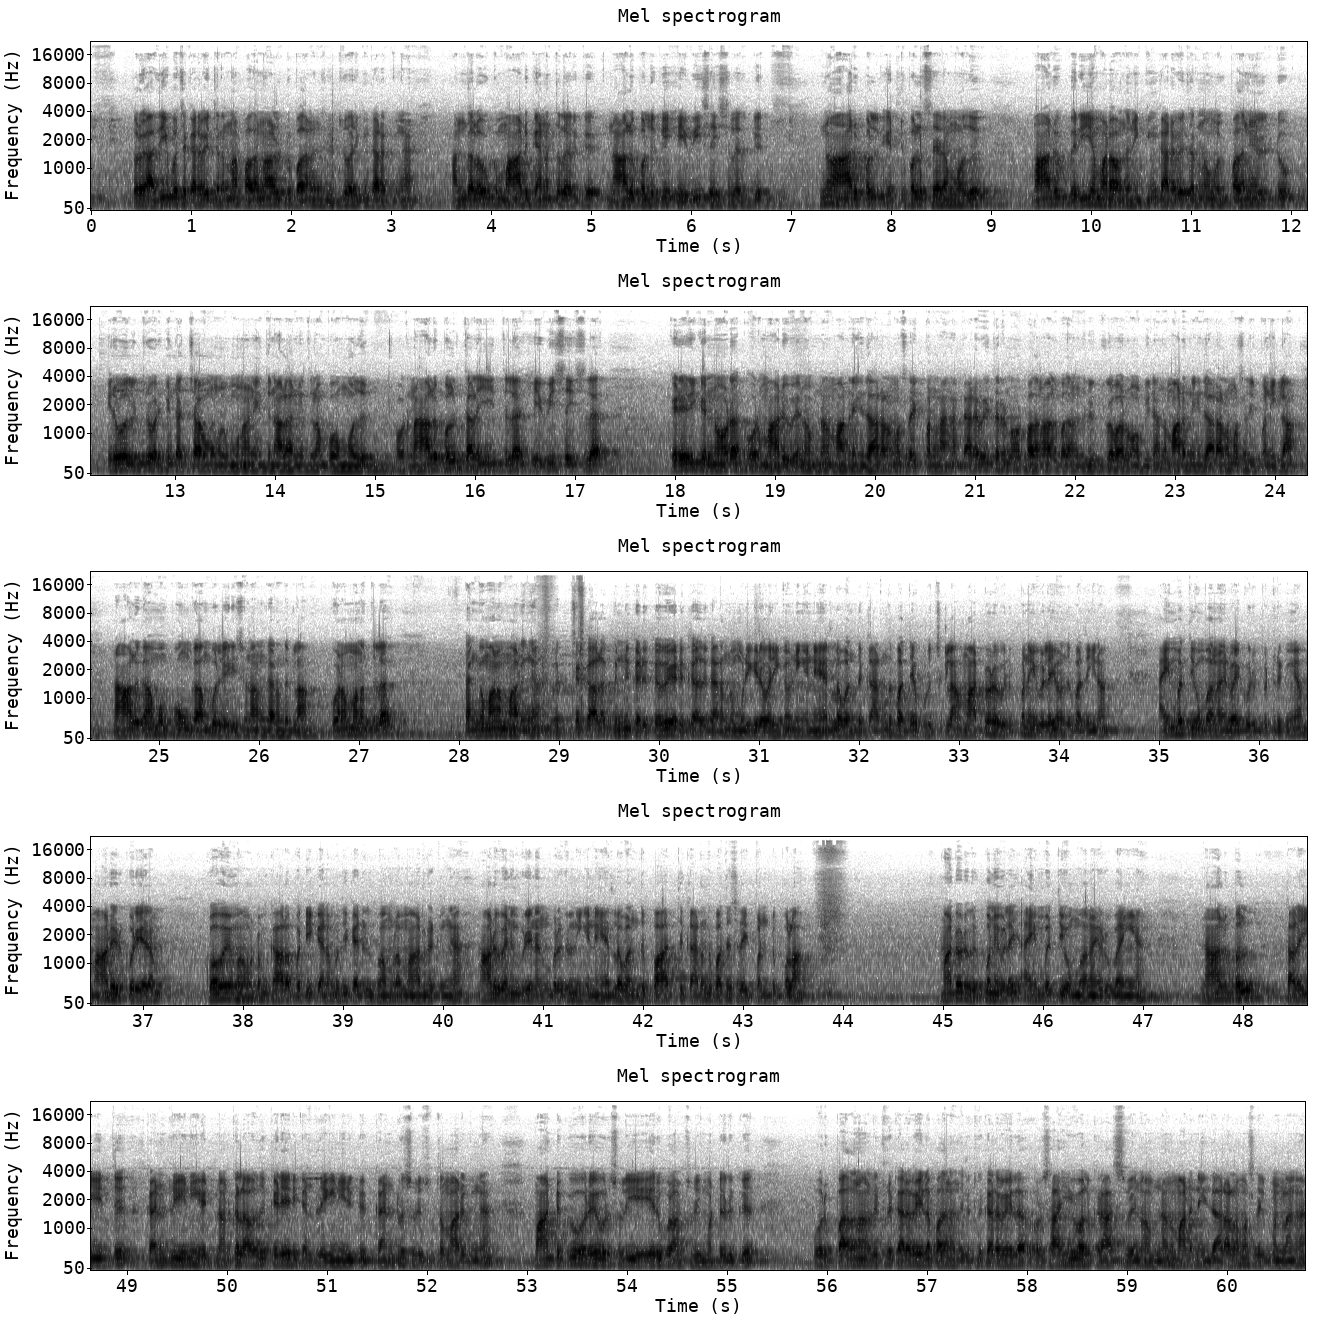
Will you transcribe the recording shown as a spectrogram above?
ஒரு அதிகபட்ச கறவை திறனா பதினாலு டு பதினஞ்சு லிட்டர் வரைக்கும் கறக்குங்க. அந்தளவுக்கு மாடு கிணத்துல இருக்குது நாலு பல்லுக்கு ஹெவி சைஸில் இருக்குது இன்னும் ஆறு பல் எட்டு பல் சேரும் போது மாடு பெரிய மாடாக வந்து நிற்கும் கறவை திறனும் உங்களுக்கு பதினேழு டு இருபது லிட்டர் வரைக்கும் டச் ஆகும். உங்களுக்கு மூணாம் நேற்று நாலாம் நேற்றுலாம் போகும்போது ஒரு நாலு பல் தலையீத்தில் ஹெவி சைஸில் கெடரி கண்ணோட ஒரு மாடு வேணும் அப்படின்னா மாடு நீங்கள் தாராளமாக செலக்ட் பண்ணலாங்க. கறவை திறனும் ஒரு பதினாலு பதினஞ்சு லிட்டர் வரும் அப்படின்னா அந்த மாடை நீங்கள் தாராளமாக செலக்ட் பண்ணிக்கலாம். நாலு காம்பும் பூங்காம்பு லேடிஸ் வேணாலும் கறந்துக்கலாம். குணமனத்தில் தங்கமான மாடுங்க. வெச்ச காலை பின்னுக்கு எடுக்கவே எடுக்காது. கறந்து முடிக்கிற வரைக்கும் நீங்கள் நேரில் வந்து கறந்து பார்த்தே பிடிச்சிக்கலாம். மாட்டோட விற்பனை விலை வந்து பார்த்தீங்கன்னா ஐம்பத்தி ஒம்பதாயிரம் ரூபாய் குறிப்பிட்டிருக்குங்க. மாடு இருக்கக்கூடிய இடம் கோவை மாவட்டம் காலப்பட்டி கணபதி கேட்டல் ஃபார்மில் மாடு இருக்குங்க. மாடு வேணுக்கூடிய நண்பர்கள் நீங்கள் நேரில் வந்து பார்த்து கறந்து பார்த்து செலக்ட் பண்ணிட்டு போகலாம். மாட்டோட விற்பனை விலை ஐம்பத்தி ஒம்பதாயிரம் ரூபாய்ங்க. நாலு பல் தலையீத்து கன்று இனி எட்டு நாட்களாவது ஆகுது கன்று இனி இருக்குது கன்று சொல்லி சுத்தமாக இருக்குங்க. மாட்டுக்கு ஒரே ஒரு சொல்லி ஏறுபடான்னு சொல்லி மட்டும் இருக்குது ஒரு பதினாலு லிட்டர் கடவையில் பதினஞ்சு லிட்டர் கடவையில் ஒரு சாகிவால் கிராஸ் வேணும் அப்படின்னா அந்த மாட்டை நீங்கள் தாராளமாக செலக்ட் பண்ணலாங்க.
